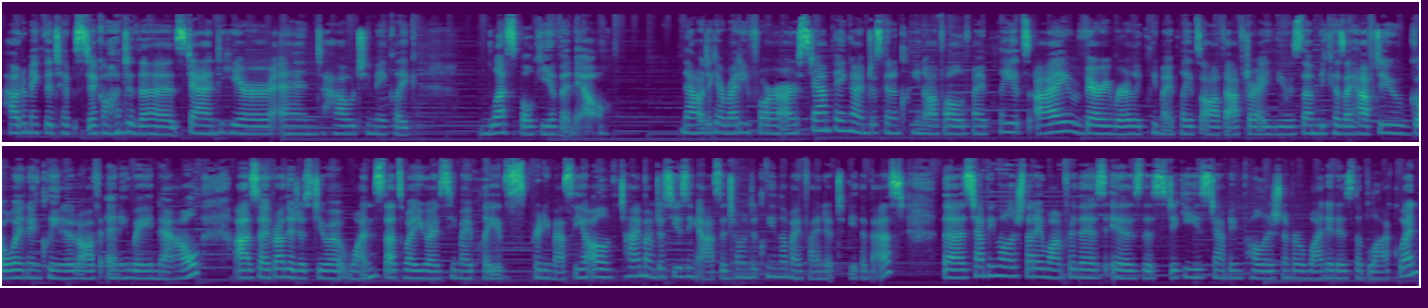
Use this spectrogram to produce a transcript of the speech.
how to make the tip stick onto the stand here, and how to make like less bulky of a nail. Now to get ready for our stamping, I'm just going to clean off all of my plates. I very rarely clean my plates off after I use them because I have to go in and clean it off anyway now. Uh, so I'd rather just do it once. That's why you guys see my plates pretty messy all of the time. I'm just using acetone to clean them. I find it to be the best. The stamping polish that I want for this is the sticky stamping polish number one. It is the black one.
